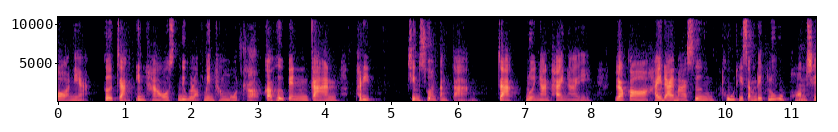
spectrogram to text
กรณ์เนี่ยเกิดจาก in-house development ทั้งหมดครับก็คือเป็นการผลิตชิ้นส่วนต่างๆ จากหน่วยงานภายใน แล้วก็ให้ได้มาซึ่งทูที่สำเร็จรูปพร้อมอืมใช้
